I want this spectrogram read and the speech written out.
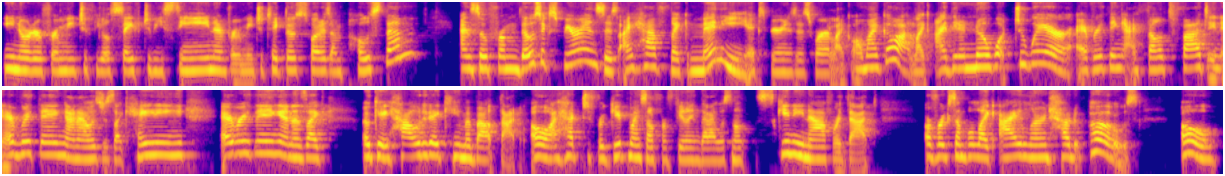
in order for me to feel safe to be seen and for me to take those photos and post them. And so from those experiences, I have like many experiences where like, oh my God, like I didn't know what to wear. Everything, I felt fat in everything. And I was just like hating everything. And I was like, okay, how did I came about that? Oh, I had to forgive myself for feeling that I was not skinny enough or that. Or for example, like I learned how to pose. Oh,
